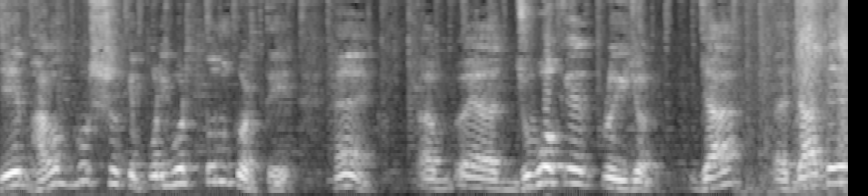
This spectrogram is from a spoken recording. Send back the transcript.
যে ভারতবর্ষকে পরিবর্তন করতে হ্যাঁ যুবকের প্রয়োজন যা যাদের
